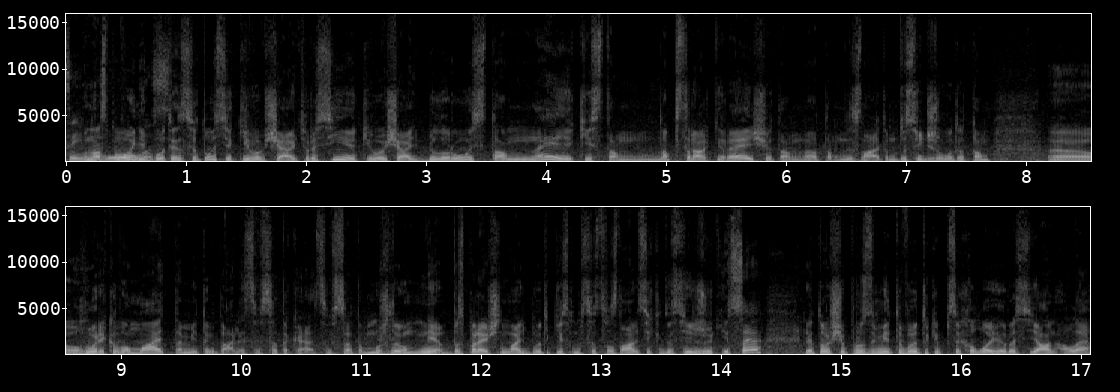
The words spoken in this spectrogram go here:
цей у нас голос. повинні бути інституції, які вивчають Росію, які вивчають Білорусь, там не якісь там абстрактні речі, там да, там не знаю, там досліджувати там е, Горького мать там і так далі. Це все таке. Це все там можливо. Ні, безперечно, мають бути якісь мистецтвознавці, які досліджують і це для того, щоб розуміти витоки психології росіян. Але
